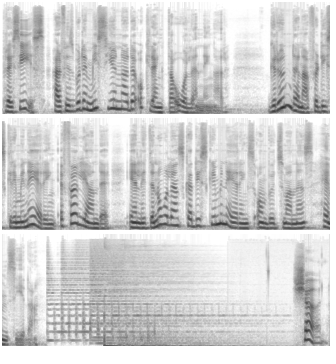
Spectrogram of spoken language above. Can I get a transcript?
Precis, här finns både missgynnade och kränkta ålänningar. Grunderna för diskriminering är följande enligt den åländska diskrimineringsombudsmannens hemsida. Kön,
